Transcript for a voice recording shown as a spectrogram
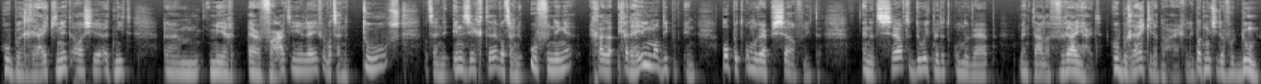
Hoe bereik je het als je het niet um, meer ervaart in je leven? Wat zijn de tools? Wat zijn de inzichten? Wat zijn de oefeningen? Ik ga, er, ik ga er helemaal diep op in. Op het onderwerp zelfliefde. En hetzelfde doe ik met het onderwerp mentale vrijheid. Hoe bereik je dat nou eigenlijk? Wat moet je ervoor doen?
